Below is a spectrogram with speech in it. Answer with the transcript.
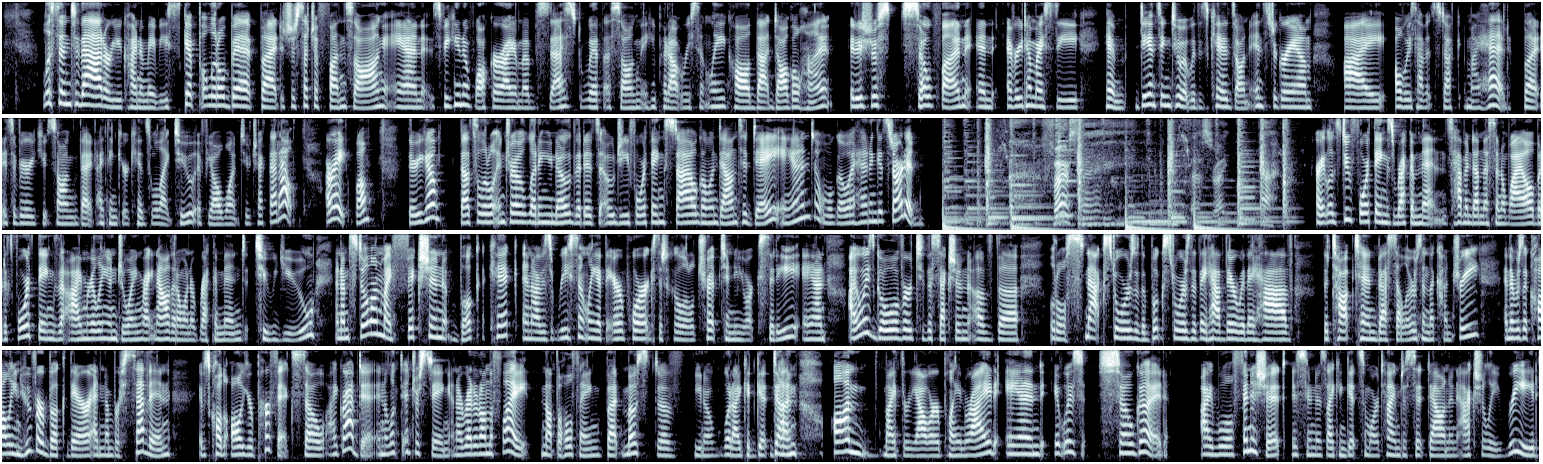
listen to that or you kind of maybe skip a little bit, but it's just such a fun song. And speaking of Walker, I am obsessed with a song that he put out recently called That Doggle Hunt. It is just so fun. And every time I see him dancing to it with his kids on Instagram, I always have it stuck in my head. But it's a very cute song that I think your kids will like too if y'all want to check that out. All right. Well, there you go. That's a little intro letting you know that it's OG Four Things style going down today. And we'll go ahead and get started. First thing, that's right. Ah. All right, let's do four things recommends. Haven't done this in a while, but it's four things that I'm really enjoying right now that I want to recommend to you. And I'm still on my fiction book kick. And I was recently at the airport because I took a little trip to New York City. And I always go over to the section of the little snack stores or the bookstores that they have there where they have the top 10 bestsellers in the country. And there was a Colleen Hoover book there at number seven. It was called All Your Perfects. So I grabbed it and it looked interesting and I read it on the flight. Not the whole thing, but most of, you know, what I could get done on my three hour plane ride. And it was so good. I will finish it as soon as I can get some more time to sit down and actually read.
